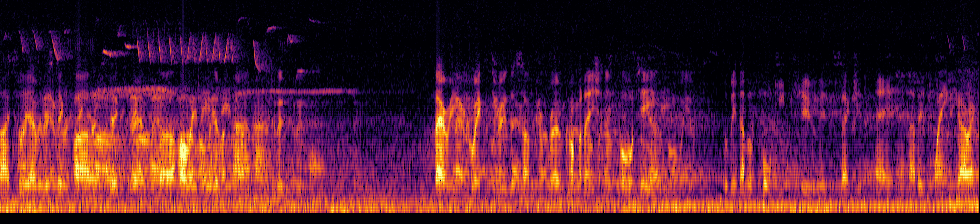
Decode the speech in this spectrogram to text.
Nicely over the stick pile in six there for Holly Needham and Clue. Very quick through the sunken row combination of 14. Will be number 42 in section A, and that is Wayne Garrick.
